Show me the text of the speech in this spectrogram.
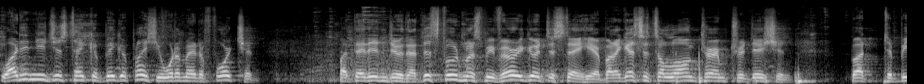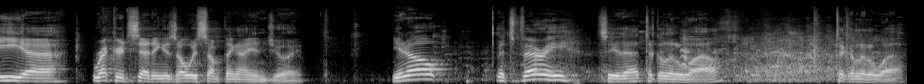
why didn't you just take a bigger place? You would have made a fortune. But they didn't do that. This food must be very good to stay here. But I guess it's a long term tradition. But to be uh, record setting is always something I enjoy. You know, it's very, see that? Took a little while. Took a little while.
